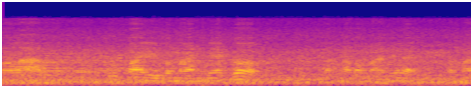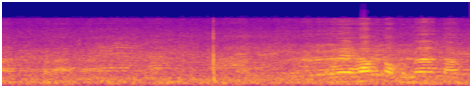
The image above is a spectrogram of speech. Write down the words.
ตลาดทั่วไปประมาณเนี้ยก็ราคาประมาณนี้แหละสามารถซื้อตลาดได้โอเคครับขอบคุณมากครับ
